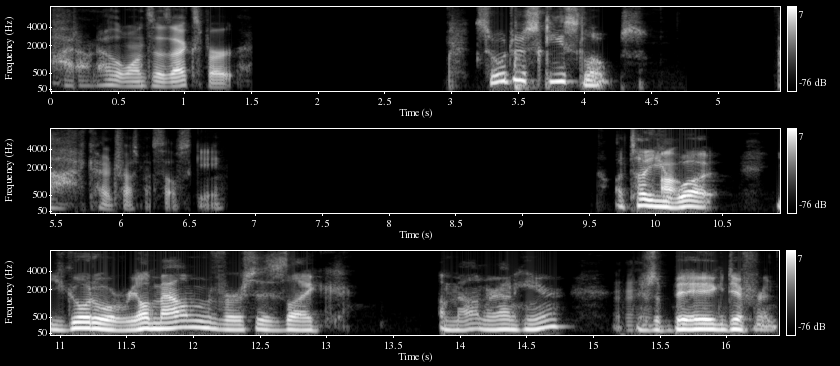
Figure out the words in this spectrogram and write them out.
I don't know. The one says expert. So do ski slopes. Ah, I couldn't trust myself skiing. I'll tell you Oh. what, you go to a real mountain versus like a mountain around here, Mhm. there's a big difference.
